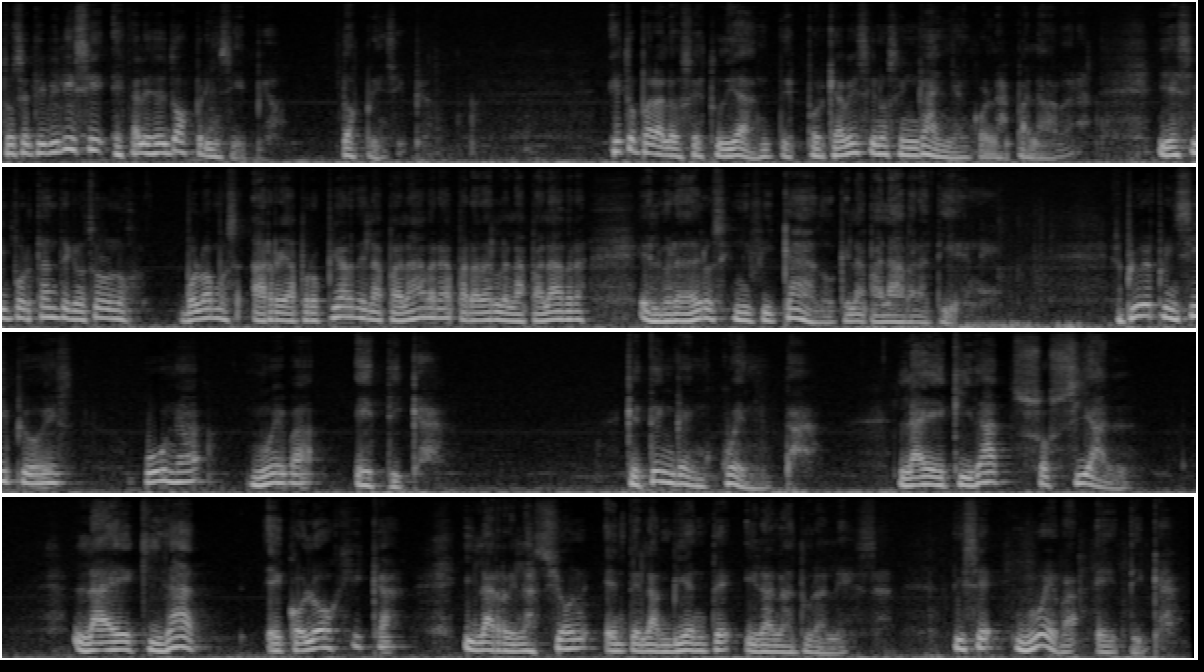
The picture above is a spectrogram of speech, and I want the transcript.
Entonces Tbilisi establece dos principios, dos principios. Esto para los estudiantes, porque a veces nos engañan con las palabras. Y es importante que nosotros nos volvamos a reapropiar de la palabra para darle a la palabra el verdadero significado que la palabra tiene. El primer principio es una nueva ética que tenga en cuenta la equidad social, la equidad ecológica y la relación entre el ambiente y la naturaleza. Dice nueva ética.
